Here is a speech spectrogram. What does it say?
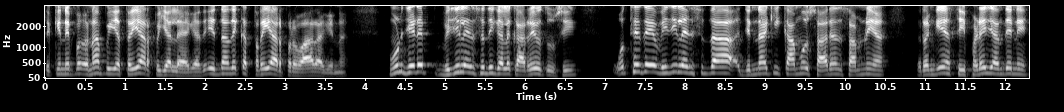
ਤੇ ਕਿੰਨੇ ਪ- ਨਾ 75000 ਰੁਪਈਆ ਲੈ ਗਿਆ ਤੇ ਇਦਾਂ ਦੇ 71000 ਪਰਿਵਾਰ ਆ ਗਏ ਨਾ। ਹੁਣ ਜਿਹੜੇ ਵਿਜੀਲੈਂਸ ਦੀ ਗੱਲ ਕਰ ਰਹੇ ਹੋ ਤੁਸੀਂ, ਉੱਥੇ ਤੇ ਵਿਜੀਲੈਂਸ ਦਾ ਜਿੰਨਾ ਕੀ ਕੰਮ ਉਹ ਸਾਰਿਆਂ ਦੇ ਸਾਹਮਣੇ ਆ, ਰੰਗੇ ਹੱਥੀ ਫੜੇ ਜਾਂਦੇ ਨੇ।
